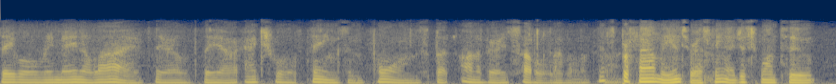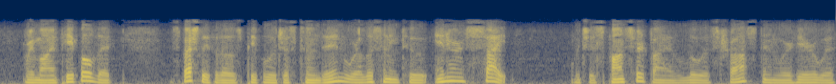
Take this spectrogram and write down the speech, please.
they will remain alive. They are they are actual things and forms, but on a very subtle level. Of That's thought. profoundly interesting. I just want to remind people that, especially for those people who just tuned in, we're listening to Inner Sight, which is sponsored by Lucis Trust, and we're here with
